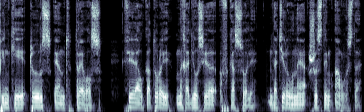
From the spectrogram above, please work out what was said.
Pinky Tours and Travels, филиал которой находился в Кассоле, датированная 6 августа.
